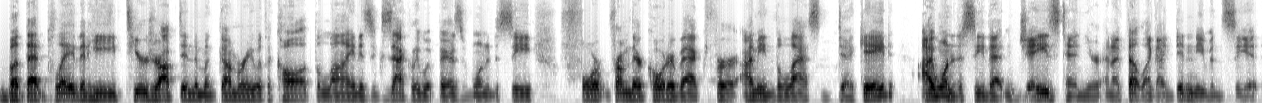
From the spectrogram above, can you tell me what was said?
But that play that he teardropped into Montgomery with a call at the line is exactly what Bears have wanted to see for from their quarterback for I mean the last decade. I wanted to see that in Jay's tenure, and I felt like I didn't even see it.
